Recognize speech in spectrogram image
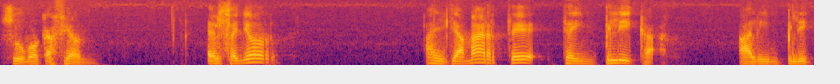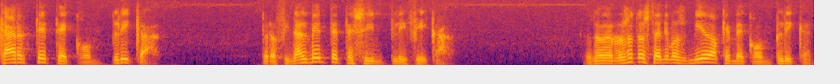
su vocación. El Señor, al llamarte, te implica. Al implicarte, te complica. Pero finalmente te simplifica. Entonces nosotros tenemos miedo a que me compliquen.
